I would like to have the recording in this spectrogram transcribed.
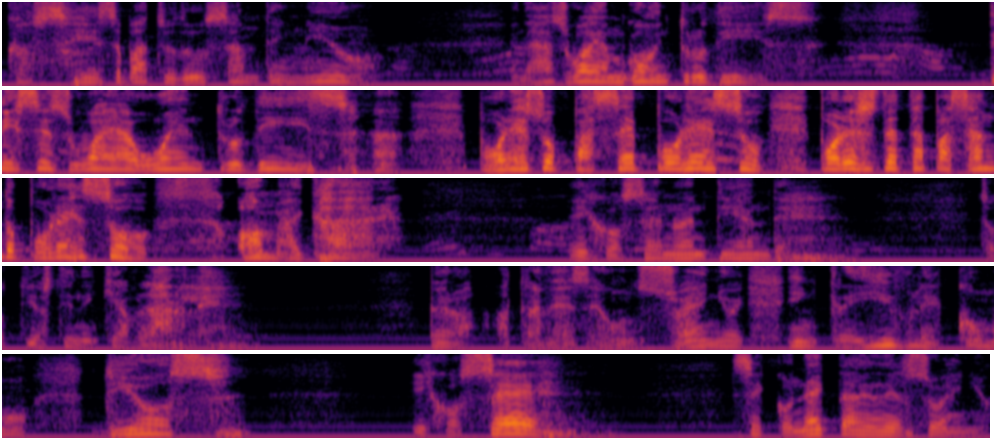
Because he's about to do something new. And that's why I'm going through this. This is why I went through this. Por eso pasé por eso. Por eso usted está pasando por eso. Oh my God. Y José no entiende. Entonces Dios tiene que hablarle. Pero a través de un sueño increíble como Dios y José se conectan en el sueño.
